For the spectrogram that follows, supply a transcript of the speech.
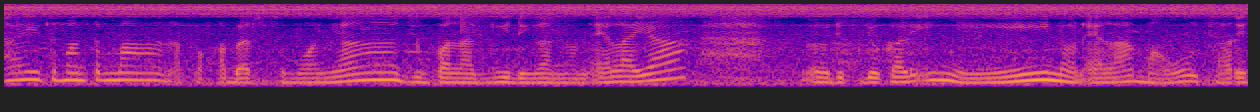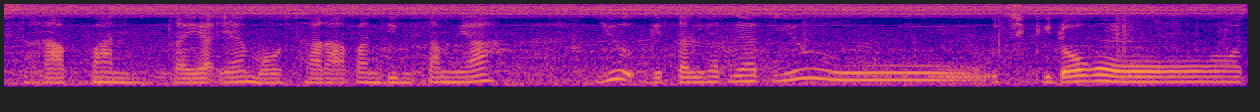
Hai teman-teman, apa kabar semuanya? Jumpa lagi dengan Non Ella ya. Eh, Di video kali ini Non Ella mau cari sarapan. Kayaknya mau sarapan dimsum ya. Yuk kita lihat-lihat yuk. Cikidot.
